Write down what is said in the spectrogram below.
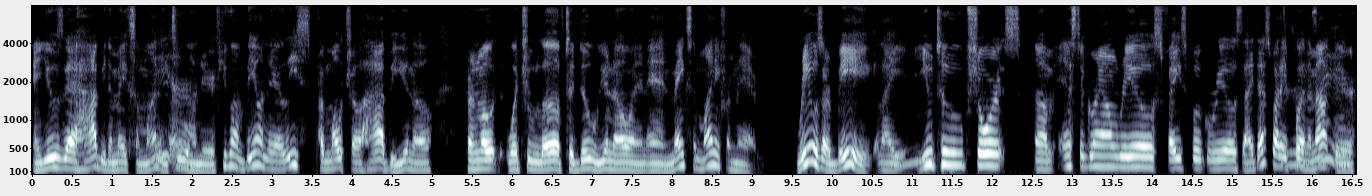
and use that hobby to make some money too on there. If you're gonna be on there, at least promote your hobby, you know, promote what you love to do, you know, and and make some money from that. Reels are big, like Mhm. YouTube Shorts, um, Instagram Reels, Facebook Reels, like that's why they putting them out there.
